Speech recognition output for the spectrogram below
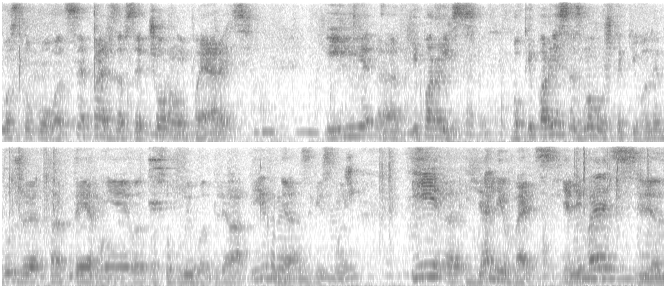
поступово. Це перш за все чорний перець і е, кіпарис. Бо кипариси знову ж таки вони дуже характерні, особливо для півдня, звісно ж. І е, ялівець. Ялівець, е,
